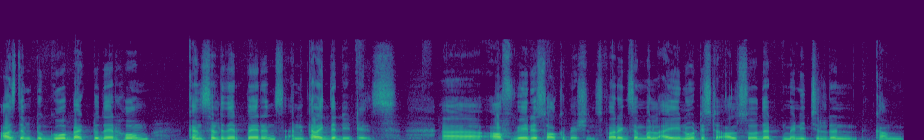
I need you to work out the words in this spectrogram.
ask them to go back to their home, consult their parents and collect the details. Uh, of various occupations. For example, I noticed also that many children come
